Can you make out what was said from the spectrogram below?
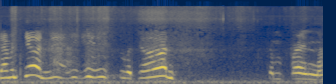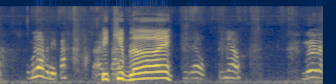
ย่ามันเจิ้นแน่นี่นี่นี่ตัวเจิ้นจำเป็นนะเมื่อวันนี้ปะไปปิดคลิปเลย ปิดแล้วปิดแล้ว เมื่อละ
